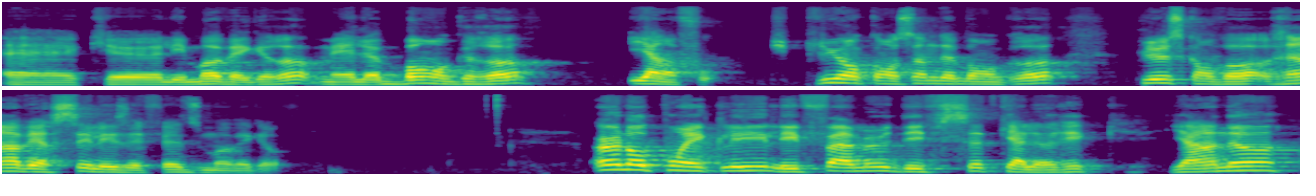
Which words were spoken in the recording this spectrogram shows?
que les mauvais gras, mais le bon gras, il en faut. Puis plus on consomme de bons gras, plus qu'on va renverser les effets du mauvais gras. Un autre point clé, les fameux déficits caloriques. Il y en a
